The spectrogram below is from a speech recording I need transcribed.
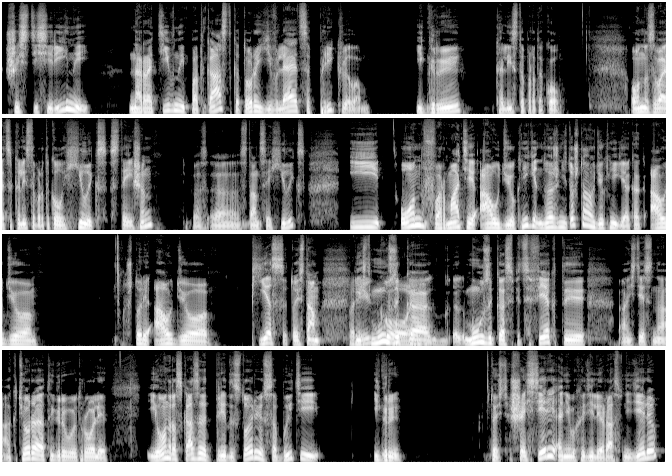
Шестисерийный нарративный подкаст, который является приквелом игры Callisto Protocol. Он называется Callisto Protocol Helix Station – типа, э, станция Helix. И он в формате аудиокниги, ну, даже не то, что аудиокниги, а как аудио, что ли, аудио пьесы. То есть там Прикольно. есть музыка, музыка, спецэффекты, а, естественно, актеры отыгрывают роли. И он рассказывает предысторию событий игры. То есть шесть серий, они выходили раз в неделю.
